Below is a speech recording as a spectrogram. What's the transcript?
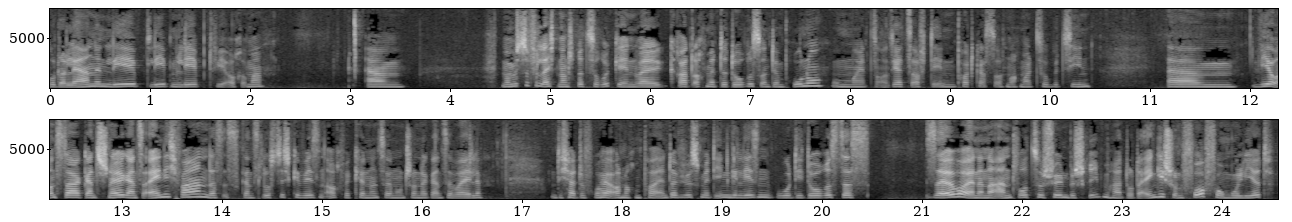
oder Lernen lebt, Leben lebt, wie auch immer, ähm, man müsste vielleicht noch einen Schritt zurückgehen, weil gerade auch mit der Doris und dem Bruno, um jetzt, jetzt auf den Podcast auch nochmal zu beziehen, ähm, wir uns da ganz schnell ganz einig waren. Das ist ganz lustig gewesen auch. Wir kennen uns ja nun schon eine ganze Weile. Und ich hatte vorher auch noch ein paar Interviews mit ihnen gelesen, wo die Doris das selber in einer Antwort so schön beschrieben hat oder eigentlich schon vorformuliert,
